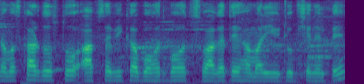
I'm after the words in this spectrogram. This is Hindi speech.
नमस्कार दोस्तों आप सभी का बहुत बहुत स्वागत है हमारे YouTube चैनल पे।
